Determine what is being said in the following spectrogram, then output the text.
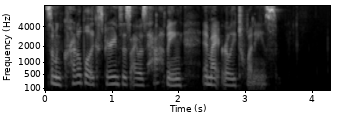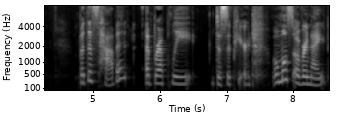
some incredible experiences I was having in my early 20s. But this habit abruptly disappeared almost overnight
